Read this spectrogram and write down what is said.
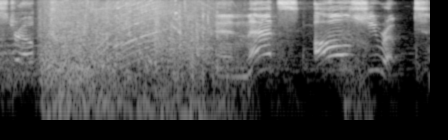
Maestro. And that's all she wrote.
